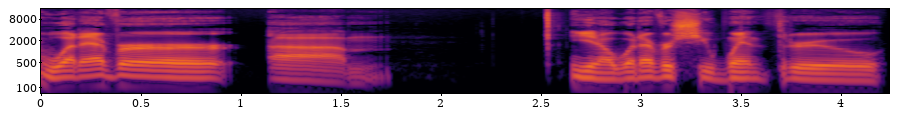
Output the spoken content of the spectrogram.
whatever um, you know whatever she went through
